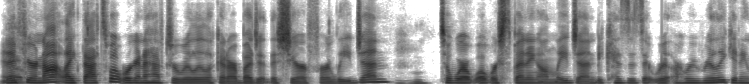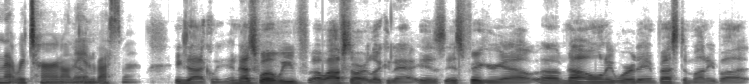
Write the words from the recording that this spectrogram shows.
And if you're not, like that's what we're going to have to really look at our budget this year for lead gen Mhm. to where what we're spending on lead gen because is it re- are we really getting that return on the investment? exactly and that's what we've oh, i've started looking at is is figuring out um, not only where to invest the money but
